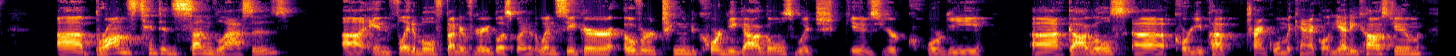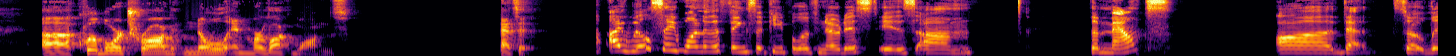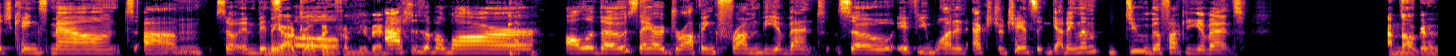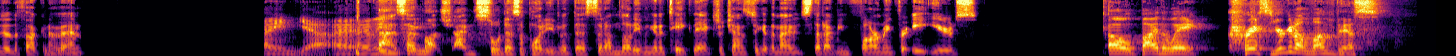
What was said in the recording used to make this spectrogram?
Uh, bronze tinted sunglasses, uh, inflatable Thunderfury Blessed Blade of the Windseeker, overtuned corgi goggles, which gives your corgi uh, goggles, uh, corgi pup, tranquil mechanical yeti costume, uh, Quilboar, Trog, Gnoll, and Murloc wands. That's it. I will say one of the things that people have noticed is um the mounts uh that so Lich King's mount, um so Invincible they are dropping from the event Ashes of Al'ar, all of those they are dropping from the event. So if you want an extra chance at getting them, do the fucking event. i'm not gonna do the fucking event I mean, yeah. I, I mean, that's how much i'm so disappointed with this that i'm not even gonna take the extra chance to get the mounts that i've been farming for eight years Oh, by the way, Chris, you're gonna love this.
